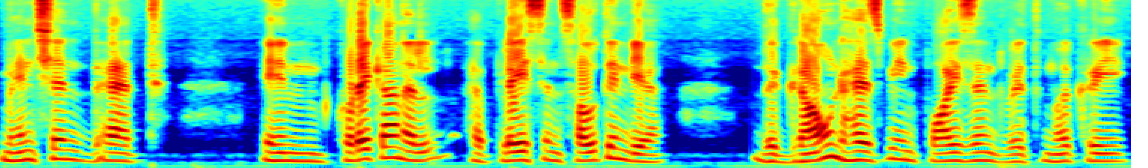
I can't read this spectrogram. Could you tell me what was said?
mentioned that in Kodaikanal, a place in South India, the ground has been poisoned with mercury,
